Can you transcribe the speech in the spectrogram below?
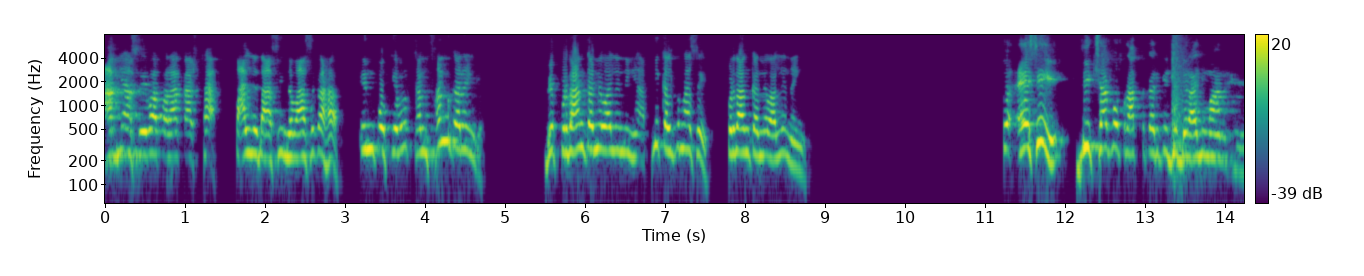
आज्ञा सेवा पराकाष्ठा, पाल्यदासी निवास कहा इनको केवल कंफर्म करेंगे। वे प्रदान करने वाले नहीं है। अपनी कल्पना से प्रदान करने वाले नहीं तो ऐसी दीक्षा को प्राप्त करके जो विराजमान है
